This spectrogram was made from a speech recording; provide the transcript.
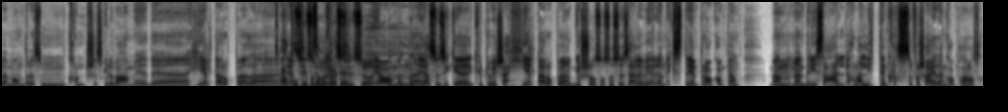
hvem andre som kanskje skulle være med i det helt der oppe. Det, Ja, to jeg på samme karakter. Jo, ja, men eh, jeg syns ikke Kurtovic er helt der oppe. Gussiås også syns jeg leverer en ekstremt bra kamp igjen. Men, men Bris er, han er litt i en klasse for seg i den kampen her, altså.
